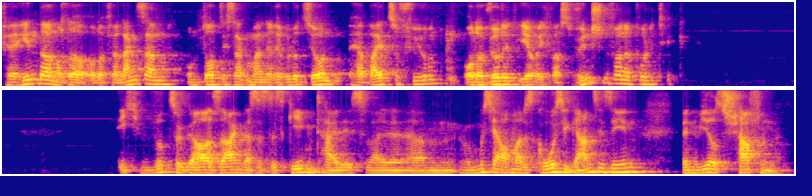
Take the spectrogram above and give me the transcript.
verhindern oder, oder verlangsamen, um dort, ich sag mal, eine Revolution herbeizuführen? Oder würdet ihr euch was wünschen von der Politik? Ich würde sogar sagen, dass es das Gegenteil ist, weil ähm, man muss ja auch mal das große Ganze sehen. Wenn wir es schaffen,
